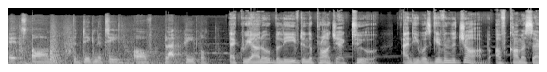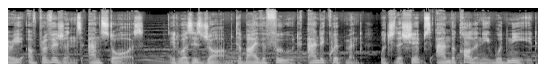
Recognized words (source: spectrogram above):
It's on the dignity of black people. Equiano believed in the project too, and he was given the job of commissary of provisions and stores. It was his job to buy the food and equipment which the ships and the colony would need.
